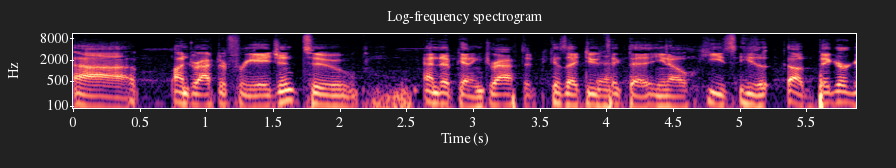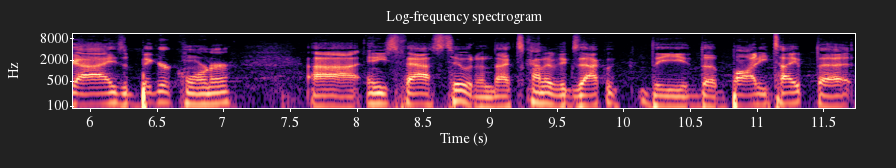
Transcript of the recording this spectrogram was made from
uh, undrafted free agent to end up getting drafted because I do think that you know he's he's a, a bigger guy, he's a bigger corner, uh, and he's fast too, and that's kind of exactly the the body type that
